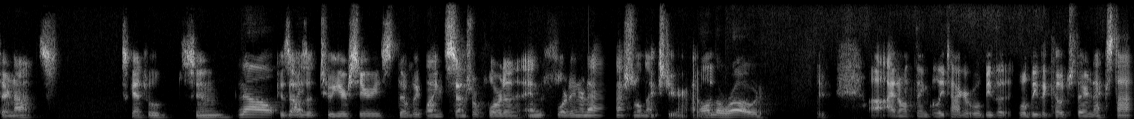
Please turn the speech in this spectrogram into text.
they're not scheduled soon? No, because that was a two-year series. They'll be playing Central Florida and Florida International next year. on the road. Uh, I don't think Willie Taggart will be the will be the coach there next time,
